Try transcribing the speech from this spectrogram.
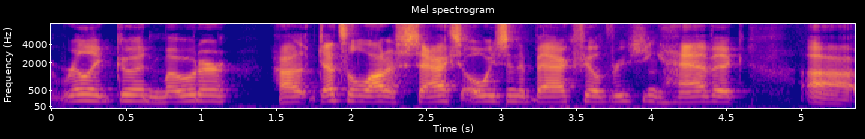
really good motor gets a lot of sacks, always in the backfield, wreaking havoc. Uh,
